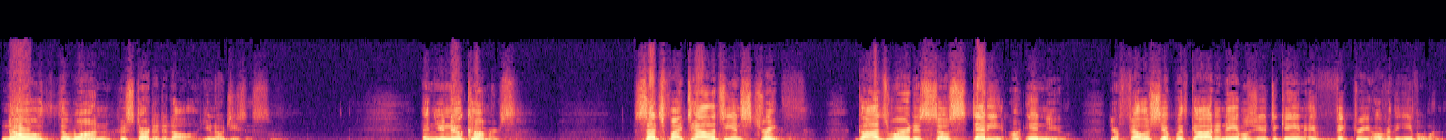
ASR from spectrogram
Know the one who started it all. You know Jesus. And you newcomers, such vitality and strength. God's word is so steady in you. Your fellowship with God enables you to gain a victory over the evil one.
